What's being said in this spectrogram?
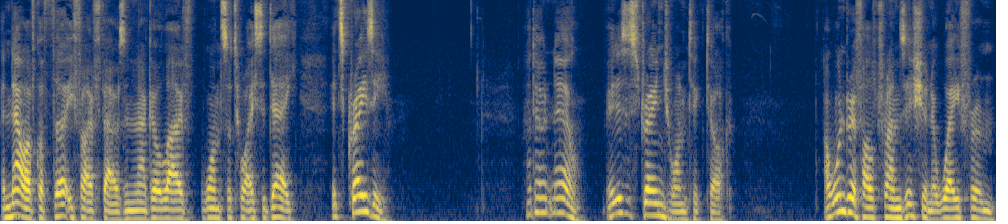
And now I've got 35,000 and I go live once or twice a day. It's crazy. I don't know. It is a strange one, TikTok. I wonder if I'll transition away from.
